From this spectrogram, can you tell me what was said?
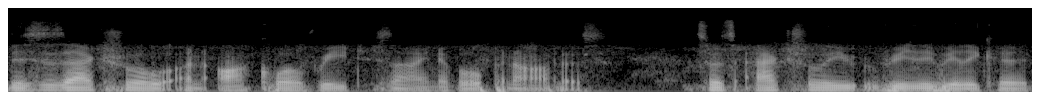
This is actual an Aqua redesign of OpenOffice. So it's actually really, really good.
